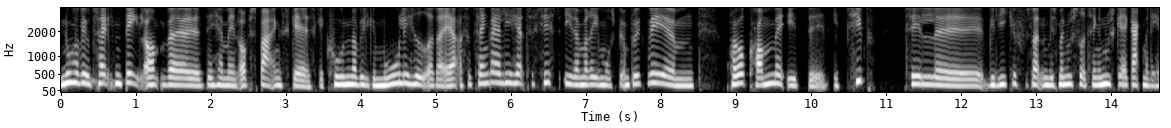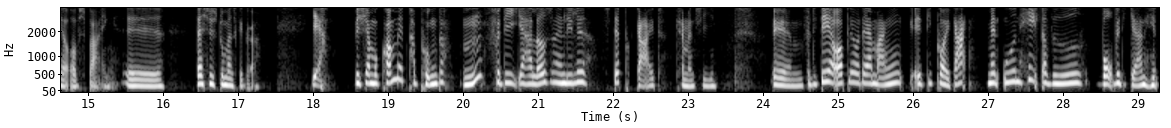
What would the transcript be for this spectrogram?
Nu har vi jo talt en del om, hvad det her med en opsparing skal, skal kunne, og hvilke muligheder der er. Og så tænker jeg lige her til sidst, Ida Marie Mosby, om du ikke vil øhm, prøve at komme med et, øh, et tip til, øh, vi lige kan, sådan, hvis man nu sidder og tænker, nu skal jeg i gang med det her opsparing. Øh, hvad synes du, man skal gøre? Ja, hvis jeg må komme med et par punkter, mm. fordi jeg har lavet sådan en lille step guide, kan man sige. Øhm, fordi det, jeg oplever, det er, at mange øh, de går i gang, men uden helt at vide, hvor vil de gerne hen.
